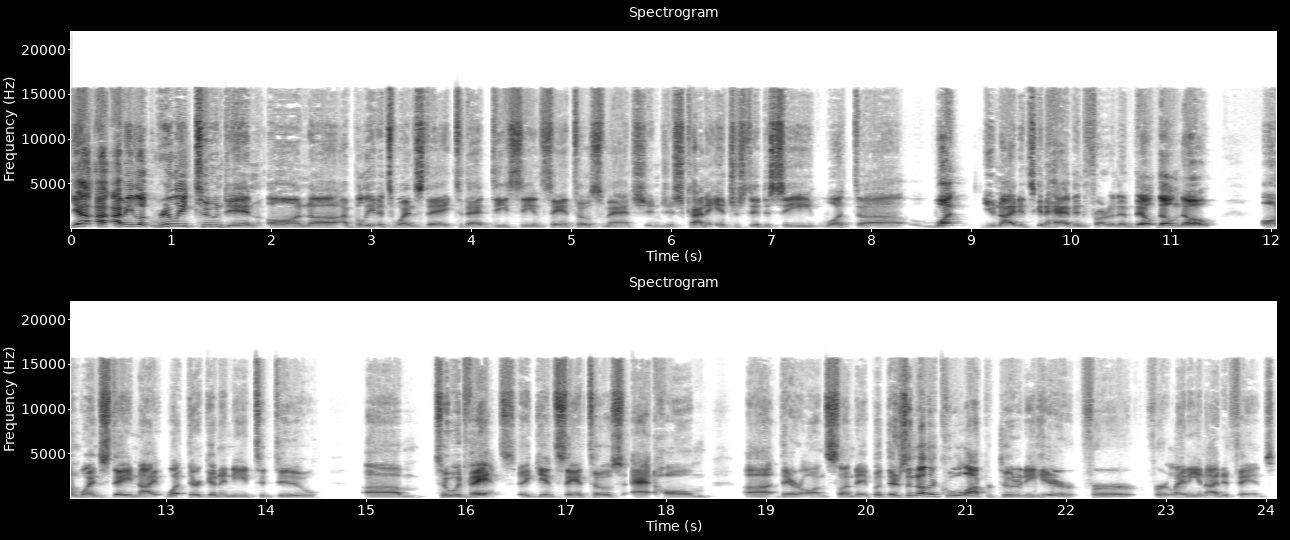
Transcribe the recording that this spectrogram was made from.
Yeah, I, I mean, look, really tuned in on, uh, I believe it's Wednesday to that DC and Santos match, and just kind of interested to see what uh, what United's going to have in front of them. They'll they'll know on Wednesday night what they're going to need to do um, to advance against Santos at home uh, there on Sunday. But there's another cool opportunity here for for Atlanta United fans,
